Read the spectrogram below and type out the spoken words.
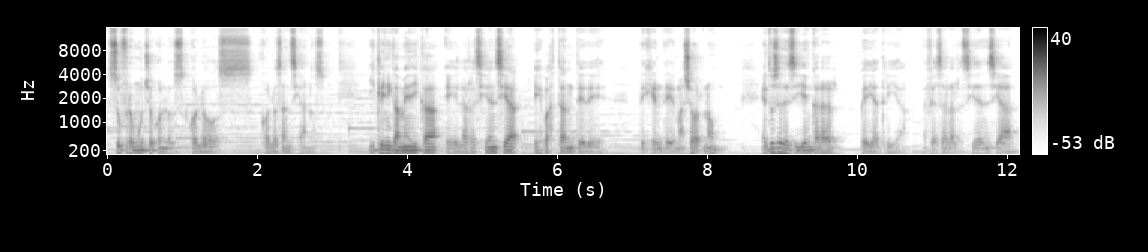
sufro mucho con los, con los, con los ancianos. Y clínica médica, eh, la residencia es bastante de, de gente mayor, ¿no? Entonces decidí encarar pediatría. Me fui a hacer la residencia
